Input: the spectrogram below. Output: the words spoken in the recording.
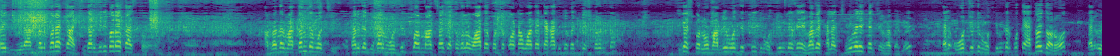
এই মিরাকল করে কাজ চিতারগিরি করে কাজ তো। আপনাদের মাধ্যম দিয়ে বলছি এখানে যে দোকান মসজিদ বা মাদ্রাসা যতগুলো ওয়াদা করছে কটা ওয়াদায় টাকা দিচ্ছে ওকে জিজ্ঞেস করুন তো। জিজ্ঞেস করুন ও বাবরি মসজিদ দিয়ে মুসলিমদেরকে এভাবে খেলা ছিনিমেনি খেলছে এভাবে তাহলে ওর যদি মুসলিমদের প্রতি এতই দরদ তাহলে ওই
